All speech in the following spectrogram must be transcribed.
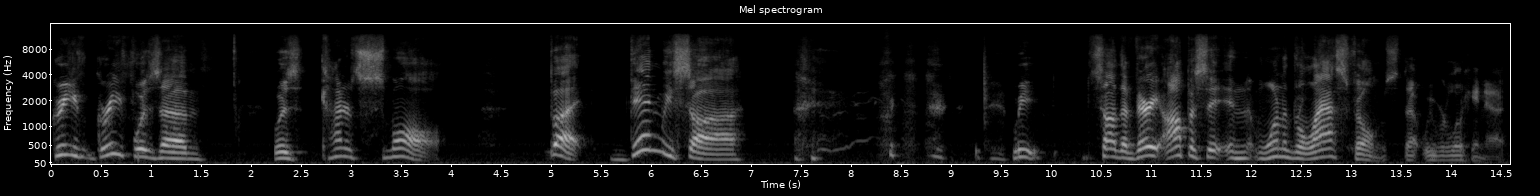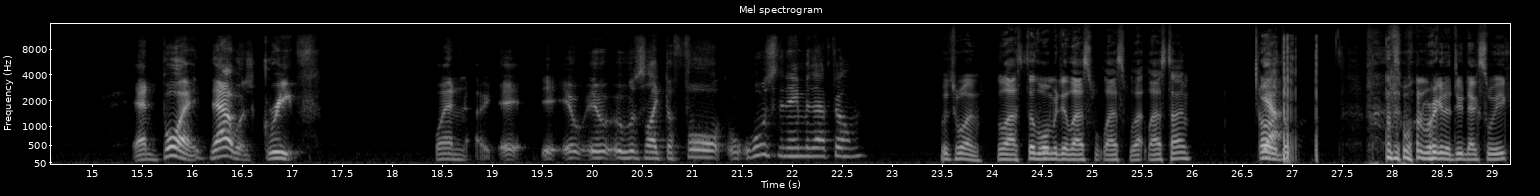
grief grief was um was kind of small. But then we saw we saw the very opposite in one of the last films that we were looking at and boy that was grief when uh, it it, it, it was like the full what was the name of that film Which one? The last, the one we did last last last time, or Yeah. the, the one we're gonna do next week?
